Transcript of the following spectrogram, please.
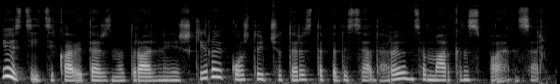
І ось ці цікаві теж з натуральної шкіри коштують 450 гривень. Це Mark Spencer.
